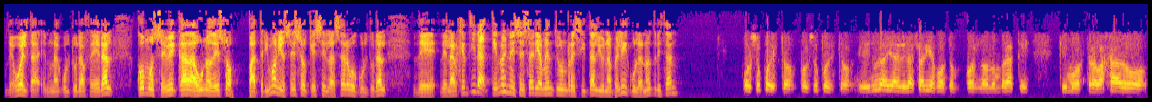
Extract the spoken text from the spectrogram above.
de vuelta en una cultura federal cómo se ve cada uno de esos patrimonios, eso que es el acervo cultural de, la Argentina, que no es necesariamente un recital y una película, ¿no, Tristán? Por supuesto, por supuesto. En una de las áreas vos, vos lo nombraste que hemos trabajado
